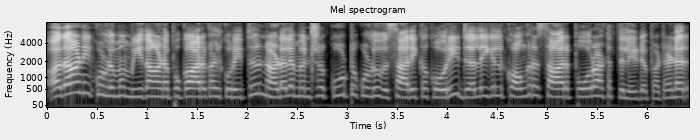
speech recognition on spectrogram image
அதானி குழுமம் மீதான புகார்கள் குறித்து நாடாளுமன்ற கூட்டுக்குழு விசாரிக்க கோரி டெல்லியில் காங்கிரசார் போராட்டத்தில் ஈடுபட்டனர்.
